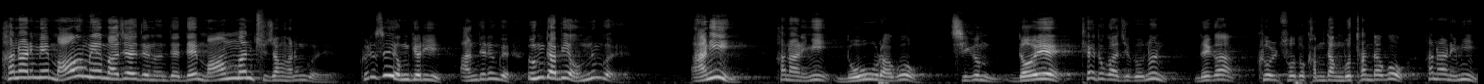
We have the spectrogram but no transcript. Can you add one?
하나님의 마음에 맞아야 되는데 내 마음만 주장하는 거예요. 그래서 연결이 안 되는 거예요. 응답이 없는 거예요. 아니, 하나님이 노우라고 지금 너의 태도 가지고는 내가 그걸 줘도 감당 못 한다고 하나님이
